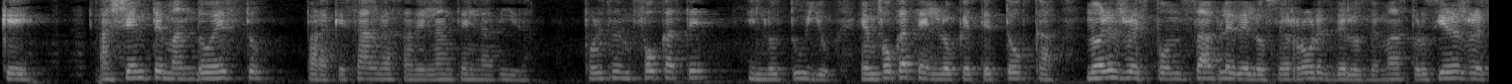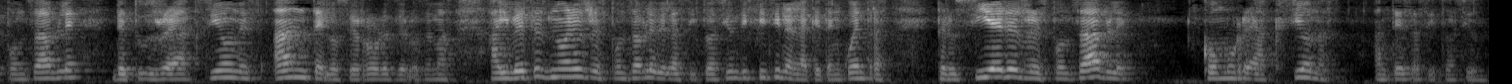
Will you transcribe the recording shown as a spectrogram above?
que Hashem te mandó esto para que salgas adelante en la vida. Por eso enfócate en lo tuyo, enfócate en lo que te toca. No eres responsable de los errores de los demás, pero sí eres responsable de tus reacciones ante los errores de los demás. Hay veces no eres responsable de la situación difícil en la que te encuentras, pero sí eres responsable cómo reaccionas ante esa situación.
